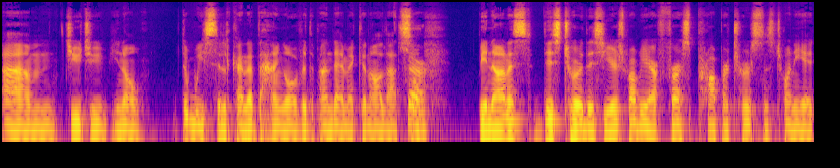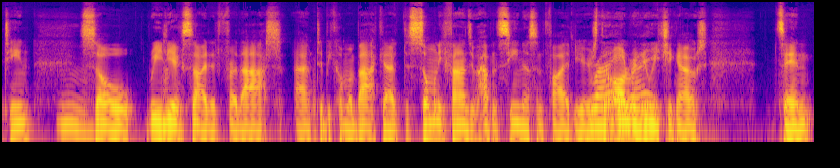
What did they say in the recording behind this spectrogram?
um, due to, you know, that we still kind of the hangover, the pandemic and all that. Sure. So, being honest, this tour this year is probably our first proper tour since 2018. So, really excited for that um, to be coming back out. There's so many fans who haven't seen us in five years. Right, They're already right. reaching out saying,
